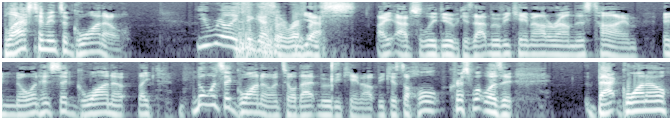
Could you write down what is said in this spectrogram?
blast him into guano. You really think that's a reference? Yes, I absolutely do, because that movie came out around this time, and no one has said guano. Like, no one said guano until that movie came out, because the whole, Chris, what was it? Bat guano,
